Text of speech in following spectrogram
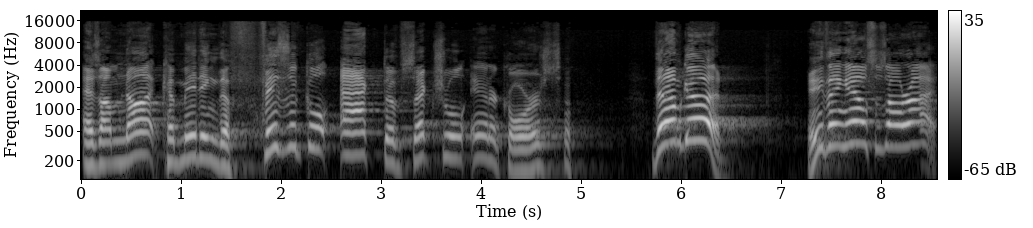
as I'm not committing the physical act of sexual intercourse, then I'm good. Anything else is all right.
